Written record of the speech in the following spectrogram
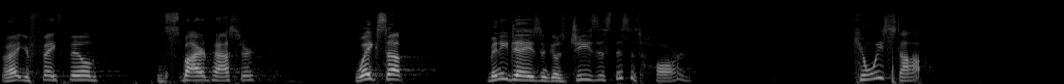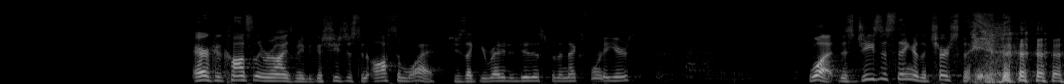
right, your faith filled, inspired pastor, wakes up many days and goes, Jesus, this is hard. Can we stop? Erica constantly reminds me because she's just an awesome wife. She's like, You ready to do this for the next 40 years? what, this Jesus thing or the church thing?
